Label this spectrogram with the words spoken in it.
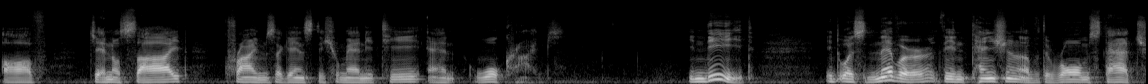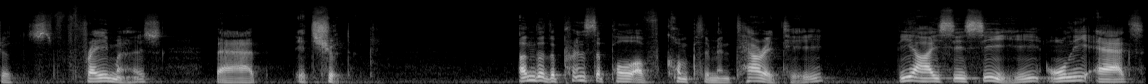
of genocide, crimes against humanity, and war crimes. Indeed, it was never the intention of the Rome Statute's framers that it should. Under the principle of complementarity, the ICC only acts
